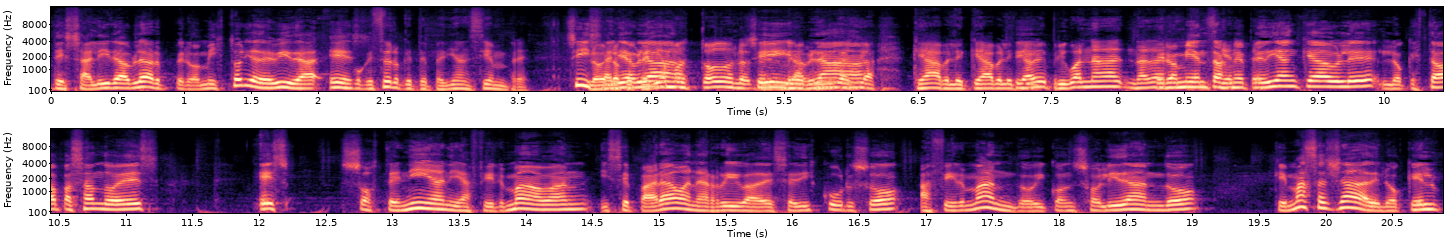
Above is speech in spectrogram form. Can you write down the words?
de salir a hablar, pero mi historia de vida es... Porque eso es lo que te pedían siempre. Sí, lo, que a hablar. pedíamos todos los Sí, hablar. que hable, que hable, Sí. que hable, pero igual nada, nada. Pero mientras me pedían que hable, lo que estaba pasando es, es sostenían y afirmaban y se paraban arriba de ese discurso, afirmando y consolidando que más allá de lo que él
